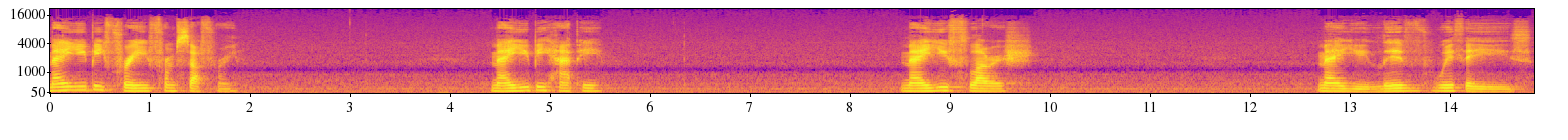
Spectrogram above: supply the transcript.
May you be free from suffering. May you be happy. May you flourish. May you live with ease.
